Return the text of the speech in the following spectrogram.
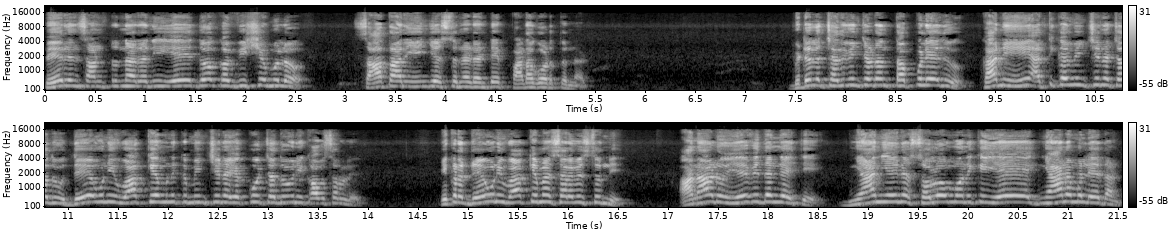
పేరెంట్స్ అంటున్నారని ఏదో ఒక విషయములో సాతాను ఏం చేస్తున్నాడంటే పడగొడుతున్నాడు. బిడ్డలు చదివించడం తప్పు లేదు. కానీ అతిక్రమించిన చదువు దేవుని వాక్యమునికి మించిన ఎక్కువ చదువు నీకు అవసరం లేదు. ఇక్కడ దేవుని వాక్యమే సెలవిస్తుంది. ఆనాడు ఏ విధంగా అయితే జ్ఞాని అయిన సొలోమోనికి ఏ జ్ఞానము లేదంట.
